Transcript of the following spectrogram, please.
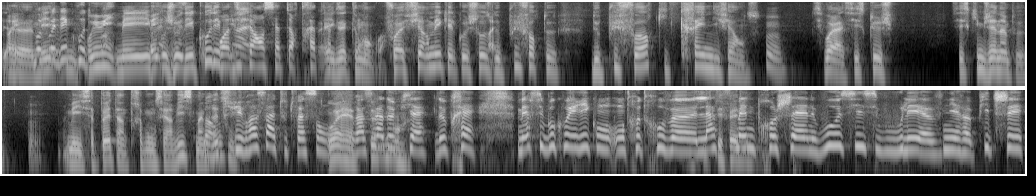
Oui. Euh, Faut mais- jouer des coudes. Oui, oui. Mais il faut jouer des coudes et faut un différenciateur très, très Exactement. Il faut affirmer quelque chose de plus forte, de plus fort qui crée une différence. Hmm. Voilà, c'est ce que je, c'est ce qui me gêne un peu. Mais ça peut être un très bon service Bon, malgré on tout. suivra ça de toute façon. On suivra ça de, absolument. pied, de près. Merci beaucoup Eric. On, on te retrouve euh, la Stéphanie. semaine prochaine. Vous aussi, si vous voulez euh, venir pitcher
